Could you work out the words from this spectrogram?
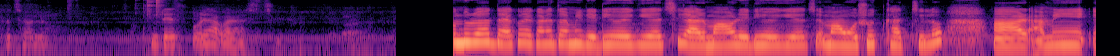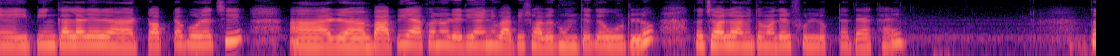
তো চলো ড্রেস পরে আবার আসছি। বন্ধুরা, দেখো, এখানে তো আমি রেডি হয়ে গিয়েছি আর মাও রেডি হয়ে গিয়েছে। মা ওষুধ খাচ্ছিল আর আমি এই পিঙ্ক কালারের টপটা পরেছি আর বাপি এখনও রেডি হয়নি। বাপি সবে ঘুম থেকে উঠল। তো চলো, আমি তোমাদের ফুল লুকটা দেখাই। তো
